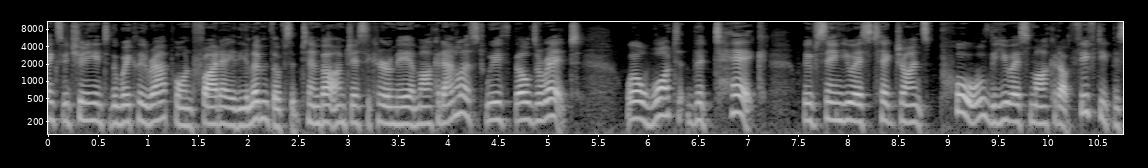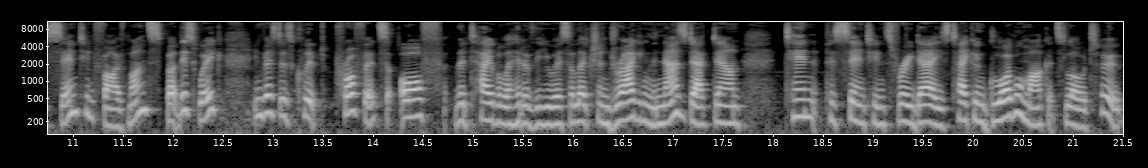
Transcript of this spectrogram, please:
Thanks for tuning into the weekly wrap on Friday, the 11th of September. I'm Jessica Amir, market analyst with Bell Direct. Well, what the tech? We've seen US tech giants pull the US market up 50% in five months, but this week, investors clipped profits off the table ahead of the US election, dragging the NASDAQ down 10% in three days, taking global markets lower too.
